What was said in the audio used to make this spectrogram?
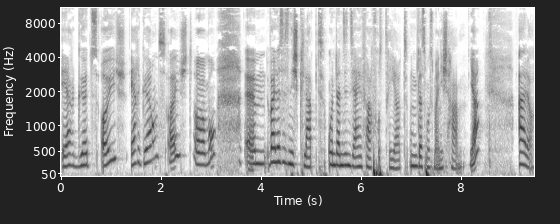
ärgert euch, ärgert euch, ähm, weil es nicht klappt und dann sind sie einfach frustriert und das muss man nicht haben, ja? Also,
